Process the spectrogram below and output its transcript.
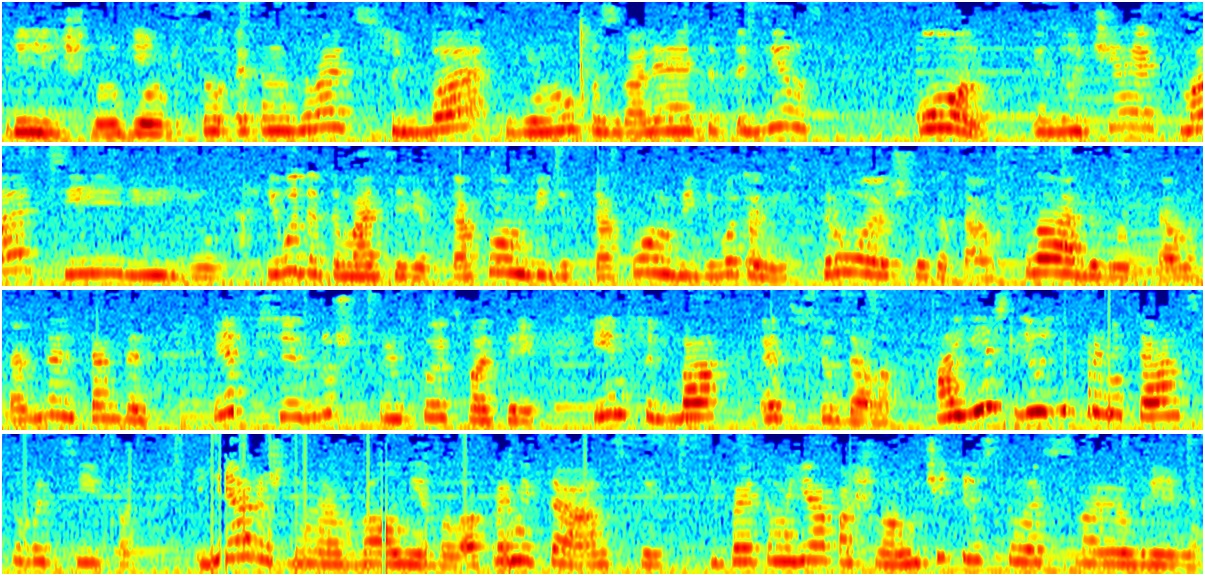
приличные деньги, то это называется судьба ему позволяет это делать. Он изучает материю. И вот эта материя в таком виде, в таком виде, вот они строят, что-то там вкладывают, там и так далее, и так далее. И это все игрушки происходят с материей. Им судьба это все дала. А есть люди прометанского типа. Я рождена в волне была прометанской, и поэтому я пошла учительствовать в свое время.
